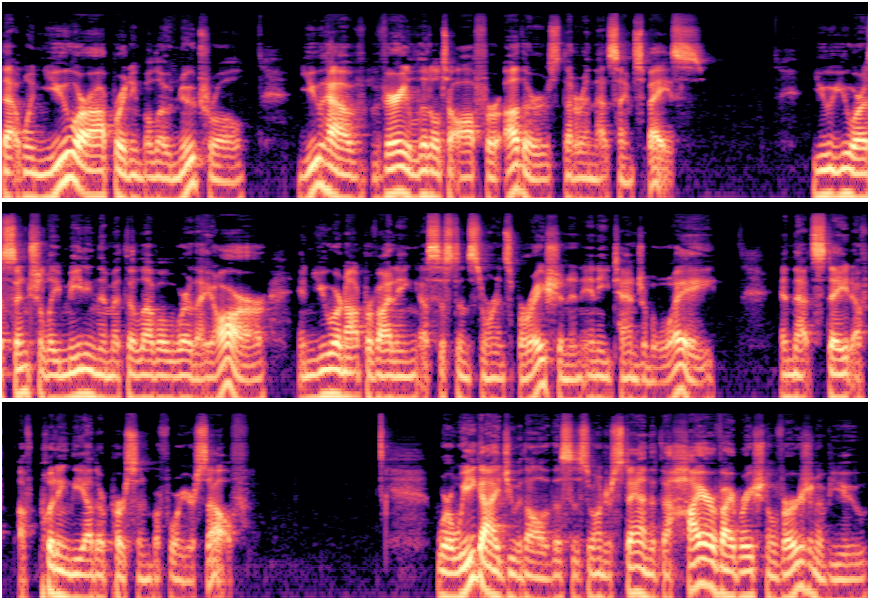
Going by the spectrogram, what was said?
that when you are operating below neutral, you have very little to offer others that are in that same space. You, you are essentially meeting them at the level where they are, and you are not providing assistance nor inspiration in any tangible way in that state of, of putting the other person before yourself. Where we guide you with all of this is to understand that the higher vibrational version of you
